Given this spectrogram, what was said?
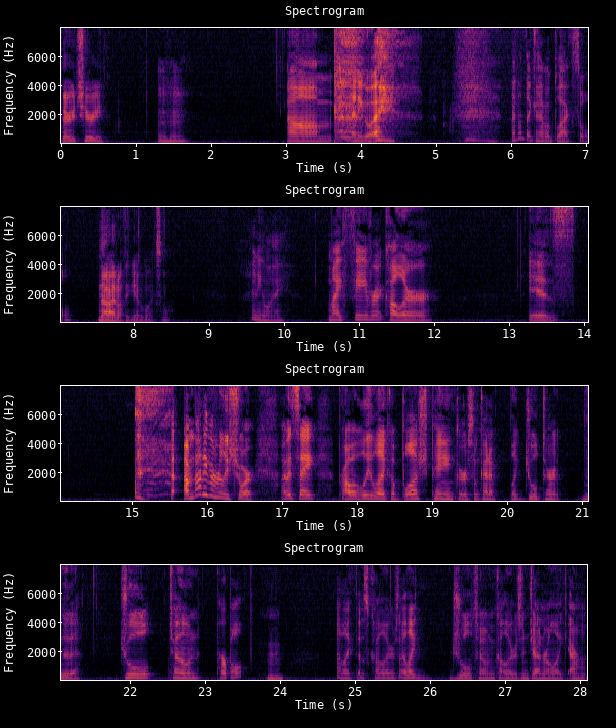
very cheery. Mm-hmm. Um. Anyway, I don't think I have a black soul. No, I don't think you have a black soul. Anyway, my favorite color is. I'm not even really sure. I would say probably like a blush pink or some kind of like jewel tone, bleh, jewel tone purple. Hmm. I like those colors. I like jewel tone colors in general, like em-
